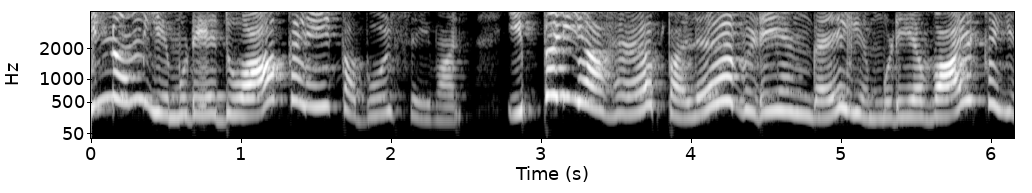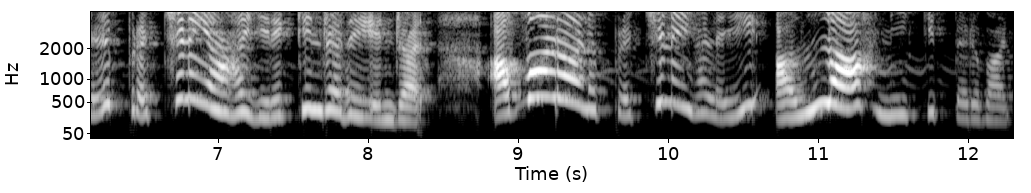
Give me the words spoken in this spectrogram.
இன்னும் எம்முடைய துவாக்களை கபூல் செய்வான். இப்படியாக பல விடயங்கள் எம்முடைய வாழ்க்கையில் பிரச்சனையாக இருக்கின்றது என்றால் அவ்வாறான பிரச்சனைகளை அல்லாஹ் நீக்கித் தருவான்.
